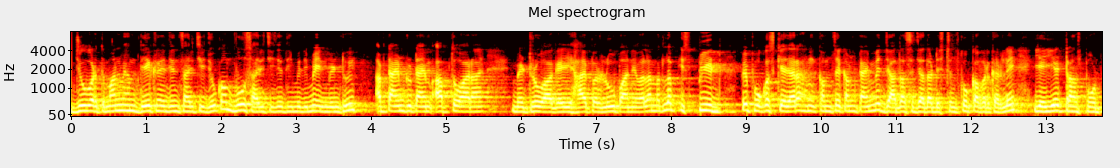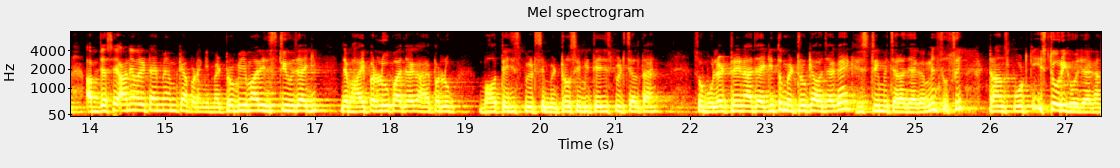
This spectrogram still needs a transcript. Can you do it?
जो वर्तमान में हम देख रहे हैं जिन सारी चीज़ों को, हम वो सारी चीज़ें धीमे धीमे इन्वेंट हुई। अब टाइम टू टाइम अब तो आ रहा है। मेट्रो आ गई हाइपर लूप आने वाला मतलब स्पीड पे फोकस किया जा रहा है हम कम से कम टाइम में ज़्यादा से ज़्यादा डिस्टेंस को कवर कर लें यही है ट्रांसपोर्ट अब जैसे आने वाले टाइम में हम क्या पढ़ेंगे? मेट्रो भी हमारी हिस्ट्री हो जाएगी। जब हाइपर लूप आ जाएगा हाइपर लूप बहुत तेज़ स्पीड से मेट्रो से भी तेज़ स्पीड चलता है। सो बुलेट ट्रेन आ जाएगी तो मेट्रो क्या हो जाएगा? एक हिस्ट्री में चला जाएगा मीन्स उससे ट्रांसपोर्ट की स्टोरी हो जाएगा।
